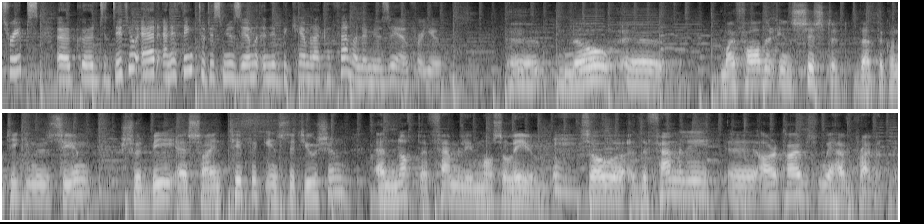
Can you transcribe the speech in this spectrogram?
trips, uh, could, did you add anything to this museum, and it became like a family museum for you? Uh, no, uh, my father insisted that the Kontiki Museum should be a scientific institution and not a family mausoleum. so uh, the family uh, archives we have privately.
